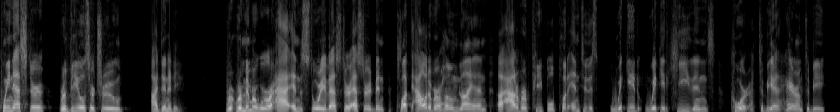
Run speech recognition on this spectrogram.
Queen Esther reveals her true identity. remember where we're at in the story of Esther. Esther had been plucked out of her homeland, uh, out of her people, put into this wicked, wicked heathens' court to be a harem, to be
